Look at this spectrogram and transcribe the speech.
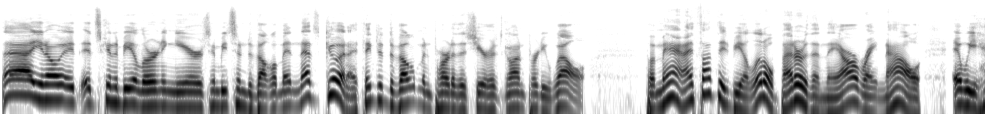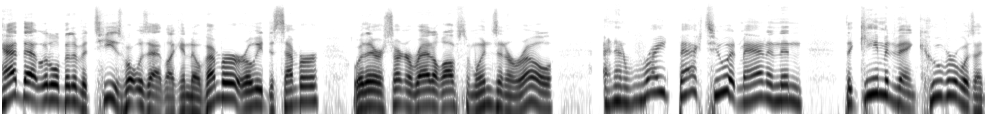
ah, you know, it, it's going to be a learning year. It's going to be some development, and that's good. I think the development part of this year has gone pretty well. But man, I thought they'd be a little better than they are right now. And we had that little bit of a tease. What was that, like in November, early December, where they were starting to rattle off some wins in a row. And then right back to it, man. And then the game in Vancouver was a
